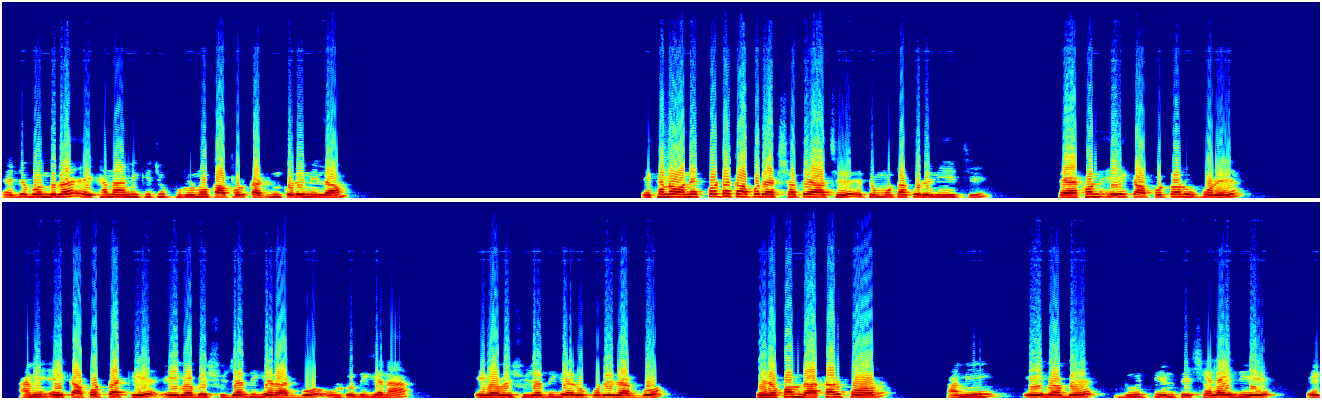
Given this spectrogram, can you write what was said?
এই যে বন্ধুরা, এখানে আমি কিছু পুরনো কাপড় কাটিং করে নিলাম। এখানে অনেক কটা কাপড় একসাথে আছে, একটু মোটা করে নিয়েছি। এখন এই কাপড়টার উপরে আমি এই কাপড়টাকে এইভাবে সোজা দিকে রাখব, উল্টো দিকে না, এইভাবে সোজা দিকে এর উপরে রাখব। এরকম রাখার পর আমি এইভাবে দুই তিনটে সেলাই দিয়ে এই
